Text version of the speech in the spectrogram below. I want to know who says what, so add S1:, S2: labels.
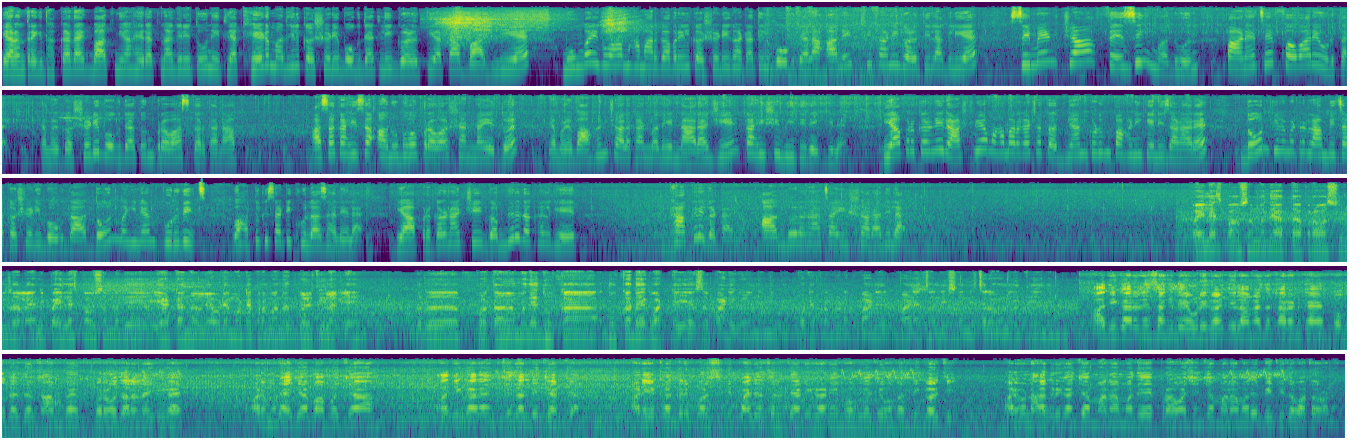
S1: यानंतर एक धक्कादायक बातमी आहे. रत्नागिरीतून इथल्या खेडमधील कशेडी बोगद्यातली गळती आता वाढली आहे. मुंबई गोवा महामार्गावरील कशेडी घाटातील बोगद्याला अनेक ठिकाणी गळती लागली आहे. सिमेंटच्या फेझिंगमधून पाण्याचे फवारे उडत आहेत त्यामुळे कशेडी बोगद्यातून प्रवास करताना असा काहीसा अनुभव प्रवाशांना येतोय. यामुळे वाहन चालकांमध्ये नाराजी आहे. काहीशी भीती देखील आहे. या प्रकरणी राष्ट्रीय महामार्गाच्या तज्ज्ञांकडून पाहणी केली जाणार आहे. दोन किलोमीटर लांबीचा कशेडी बोगदा दोन महिन्यांपूर्वीच वाहतुकीसाठी खुला झालेला आहे. या प्रकरणाची गंभीर दखल घेत ठाकरे गटानं आंदोलनाचा इशारा दिलाय.
S2: पहिल्याच पावसामध्ये आता प्रवास सुरू झाला आहे आणि पहिल्याच पावसामध्ये या टनलला एवढ्या मोठ्या प्रमाणात गळती लागली आहे. तर टनलमध्ये धोका धोकादायक वाटतं हे असं पाणी गळणं म्हणजे मोठ्या प्रमाणात पाण्या पाण्याचा निस निचरा होणं इथे येणे
S3: अधिकाऱ्याने सांगितलं एवढी गळती लागायचं कारण काय? बोगद्याचं काम काय? बरोबर झालं नाही की काय? आणि म्हणून याच्याबाबतच्या अधिकाऱ्यांची झाली चर्चा आणि एकंदरीत परिस्थिती पाहिली तर त्या ठिकाणी भोगद्याची होत असली गळती. आणि मग नागरिकांच्या मनामध्ये प्रवाशांच्या मनामध्ये भीतीचं वातावरण आहे.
